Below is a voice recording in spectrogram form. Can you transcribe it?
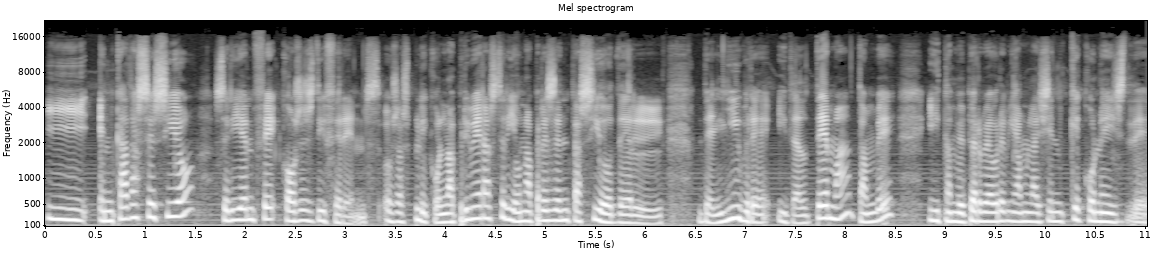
I en cada sessió serien fer coses diferents. Us explico. En la primera seria una presentació del, del llibre i del tema, també, i també per veure aviam, la gent que coneix de,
